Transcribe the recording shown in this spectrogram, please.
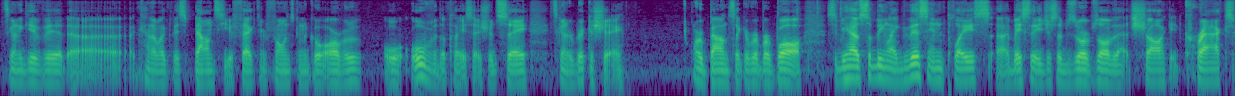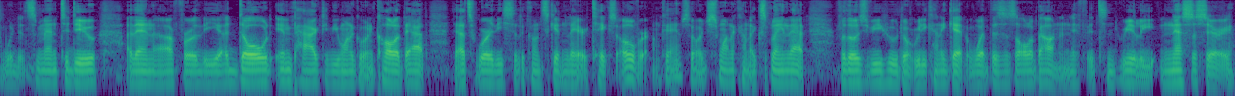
It's going to give it uh, kind of like this bouncy effect. Your phone's going to go over or over the place I should say. It's going to ricochet or bounce like a rubber ball. So if you have something like this in place, uh, basically it just absorbs all of that shock. It cracks what it's meant to do. And then uh, for the uh, dulled impact, if you want to go and call it that, that's where the silicone skin layer takes over. Okay, so I just want to kind of explain that for those of you who don't really kind of get what this is all about and if it's really necessary.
